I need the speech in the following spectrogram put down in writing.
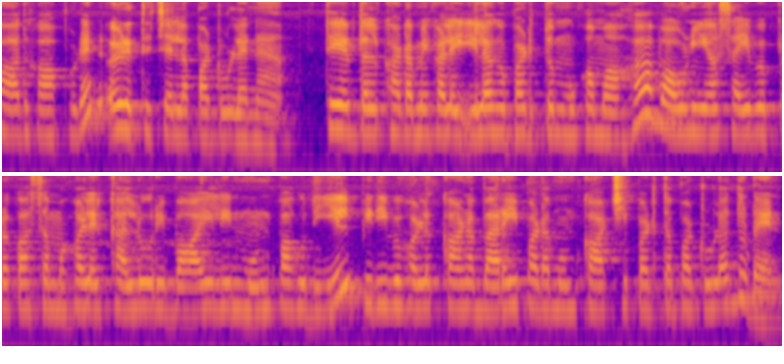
பாதுகாப்புடன் எடுத்துச் செல்லப்பட்டுள்ளன. தேர்தல் கடமைகளை இலகுபடுத்தும் முகமாக வவுனியா சைவ பிரகாச மகளிர் கல்லூரி வாயிலின் முன்பகுதியில் பிரிவுகளுக்கான வரைபடமும் காட்சிப்படுத்தப்பட்டுள்ளதுடன்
